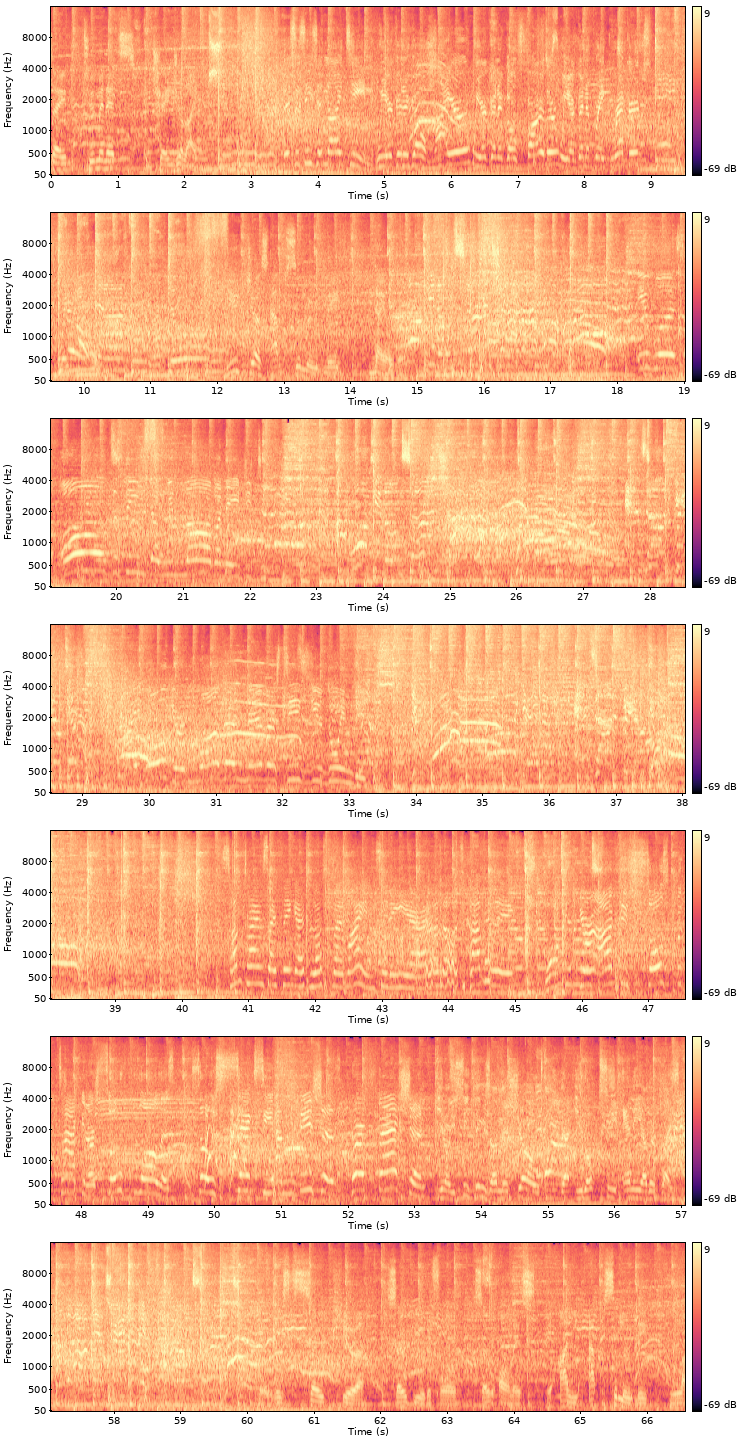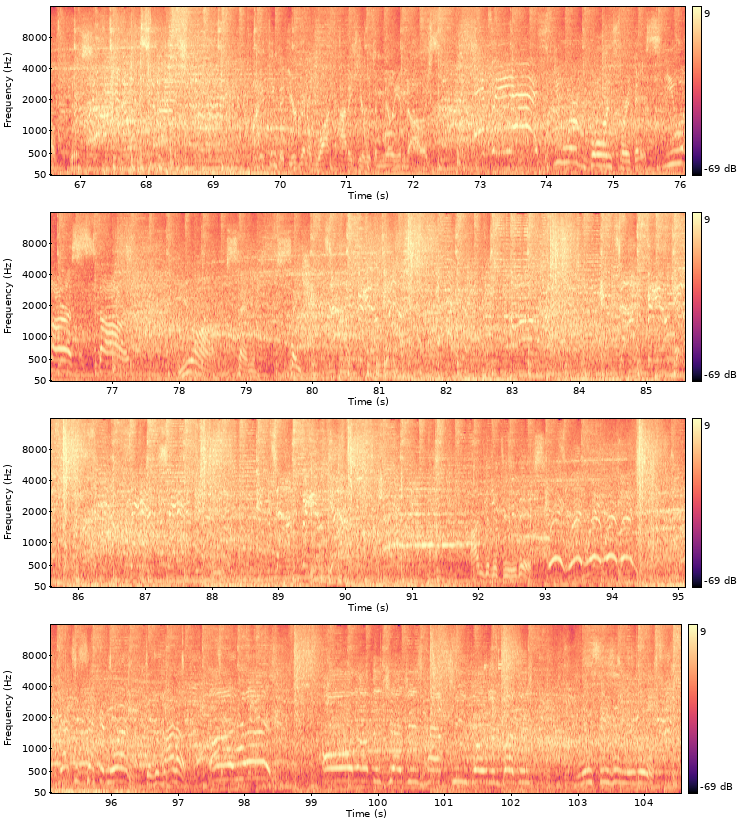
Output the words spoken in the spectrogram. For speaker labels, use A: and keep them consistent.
A: say two minutes can change your life.
B: This is season 19. We are going to go higher. We are going to go farther. We are going to break records.
A: You just absolutely nailed. It
C: Sometimes I think I've lost my mind sitting here. I don't know what's happening.
D: Your act is so spectacular, so flawless, so sexy, ambitious, perfection.
B: You know, you see things on this show that you don't see any other place.
A: It was so pure, so beautiful, so honest. I absolutely love this.
B: I think that you're going to walk out of here with a million dollars.
D: You were born for this. You are a star.
A: You are sensation. I'm gonna do this.
B: Wait, wait, wait, wait, wait. That's the second one.
A: Doesn't matter.
E: All right. All of the judges have two golden buzzers.
A: New season, new rules.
